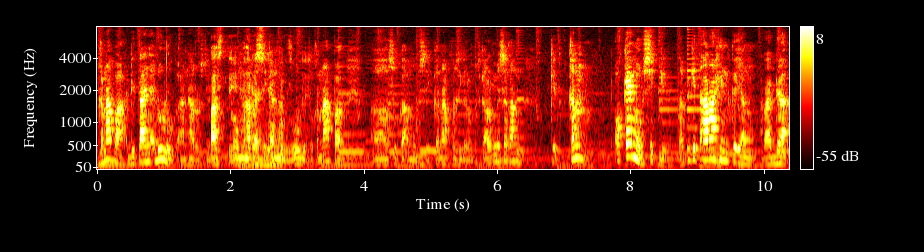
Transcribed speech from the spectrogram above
kenapa ditanya dulu kan harusnya Pasti, komunikasikan harusnya, dulu gitu kenapa uh, suka musik kenapa segala macam kalau misalkan kita, kan oke musik gitu tapi kita arahin ke yang rada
